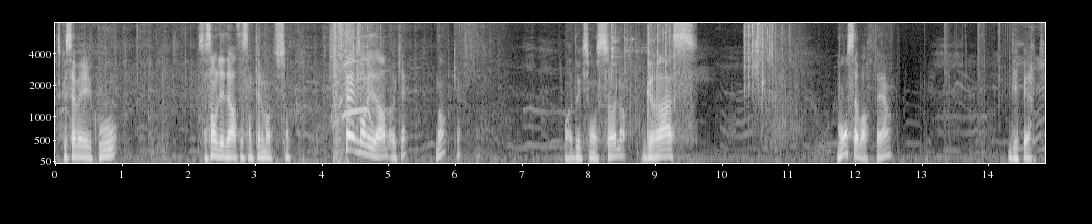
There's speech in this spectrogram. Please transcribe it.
Est-ce que ça valait le coup? Ça sent le lézard, ça sent tellement... Tu sens tellement les dards, ok. Non Ok. Bon, deux qui sont au sol. Grâce mon savoir-faire, des perks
